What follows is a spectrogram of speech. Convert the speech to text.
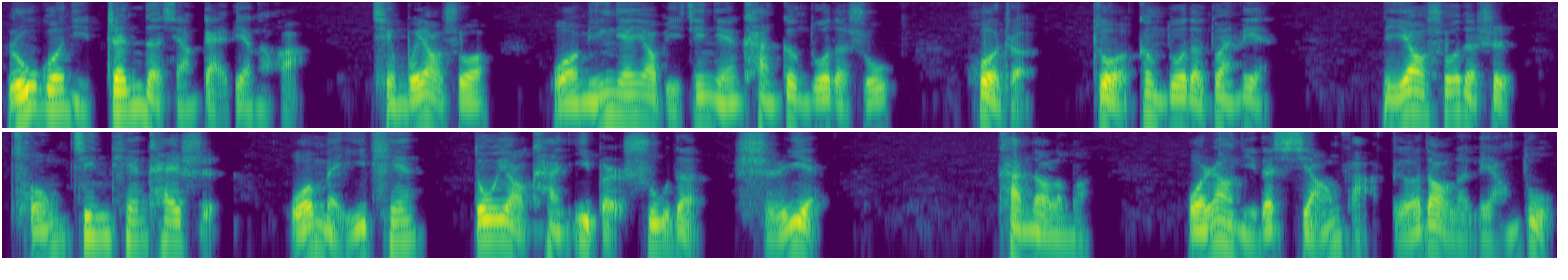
如果你真的想改变的话，请不要说我明年要比今年看更多的书，或者做更多的锻炼。你要说的是，从今天开始，我每一天都要看一本书的十页。看到了吗？我让你的想法得到了量度，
